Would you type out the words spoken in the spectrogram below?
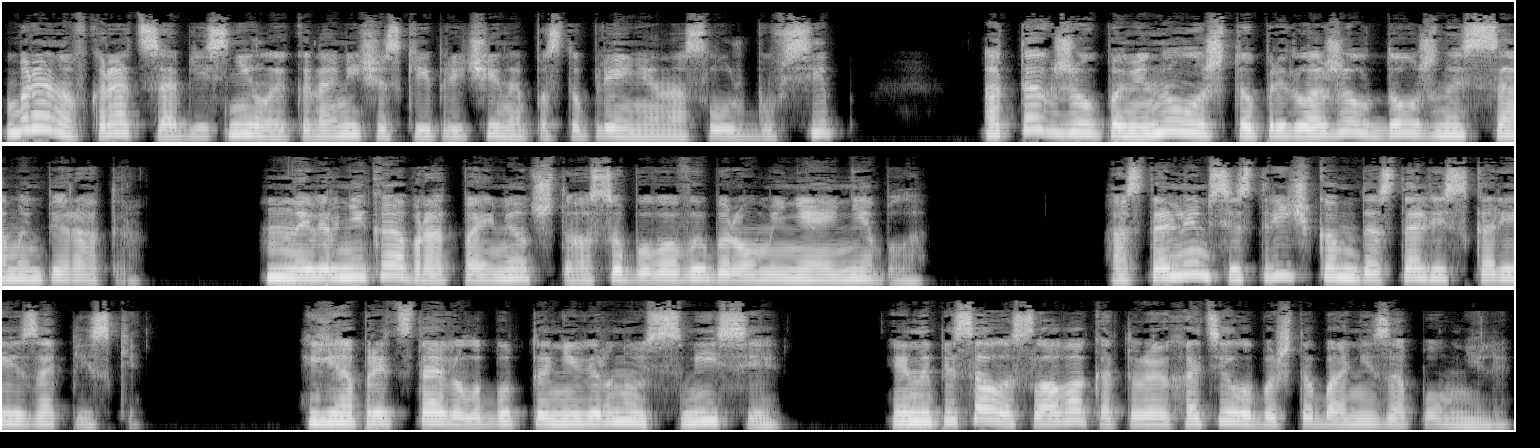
Брену вкратце объяснила экономические причины поступления на службу в СИП, а также упомянула, что предложил должность сам император. Наверняка брат поймет, что особого выбора у меня и не было. Остальным сестричкам достались скорее записки. Я представила, будто не вернусь с миссии, и написала слова, которые хотела бы, чтобы они запомнили.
